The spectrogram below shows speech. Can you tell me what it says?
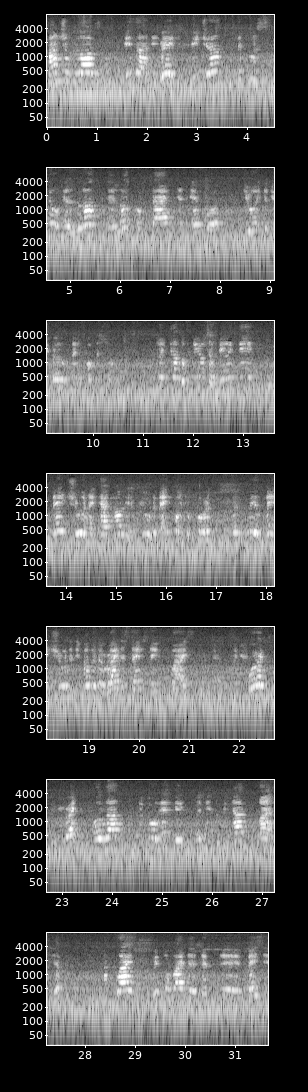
function blocks. is a great feature that will still a lot, a lot of time and effort during the development of the software. So in terms of usability, we made sure, and I touched only a few the main point of course, but we have made sure that you're not to write the same thing twice. When you work, you write the folder, provide the, the, the basic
